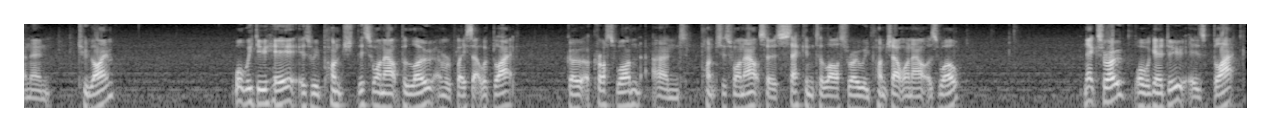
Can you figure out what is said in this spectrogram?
and then two lime. What we do here is we punch this one out below and replace that with black. Go across one and punch this one out. So second to last row we punch that one out as well. Next row, what we're going to do is black,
